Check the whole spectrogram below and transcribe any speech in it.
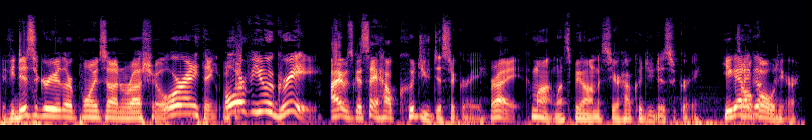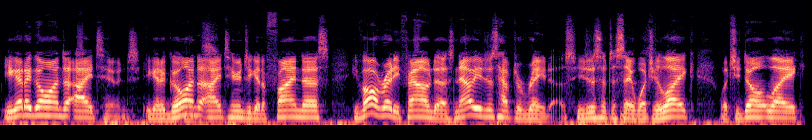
If you disagree with our points on Russia or anything, or if you agree, I was gonna say, how could you disagree? right? Come on, let's be honest here. How could you disagree? You gotta all go, gold here. You gotta go onto iTunes. You gotta go onto Yes. iTunes. You gotta find us. You've already found us. Now you just have to rate us. You just have to say what you like, what you don't like.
